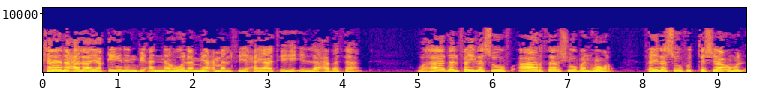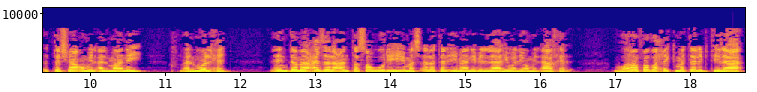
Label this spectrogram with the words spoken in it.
كان على يقين بأنه لم يعمل في حياته إلا عبثا. وهذا الفيلسوف آرثر شوبنهور فيلسوف التشاؤم, التشاؤم الألماني الملحد عندما عزل عن تصوره مسألة الإيمان بالله واليوم الآخر ورفض حكمة الابتلاء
